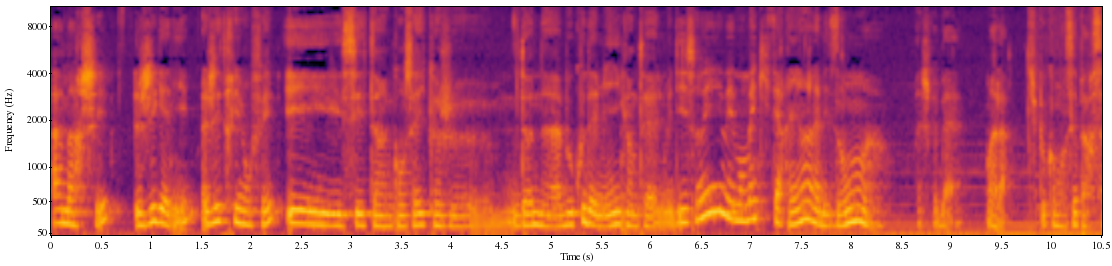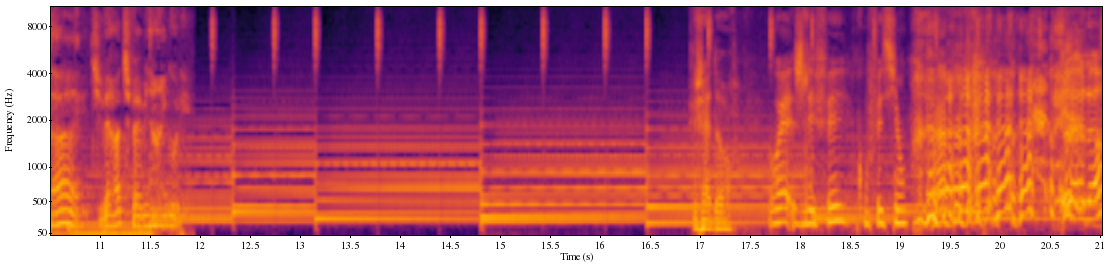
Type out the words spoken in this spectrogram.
a marché. J'ai gagné, j'ai triomphé et c'est un conseil que je donne à beaucoup d'amis quand elles me disent oui mais mon mec il fait rien à la maison. Je fais ben voilà, tu peux commencer par ça et tu verras, tu vas bien rigoler. J'adore. Ouais, je l'ai fait, confession. Et alors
